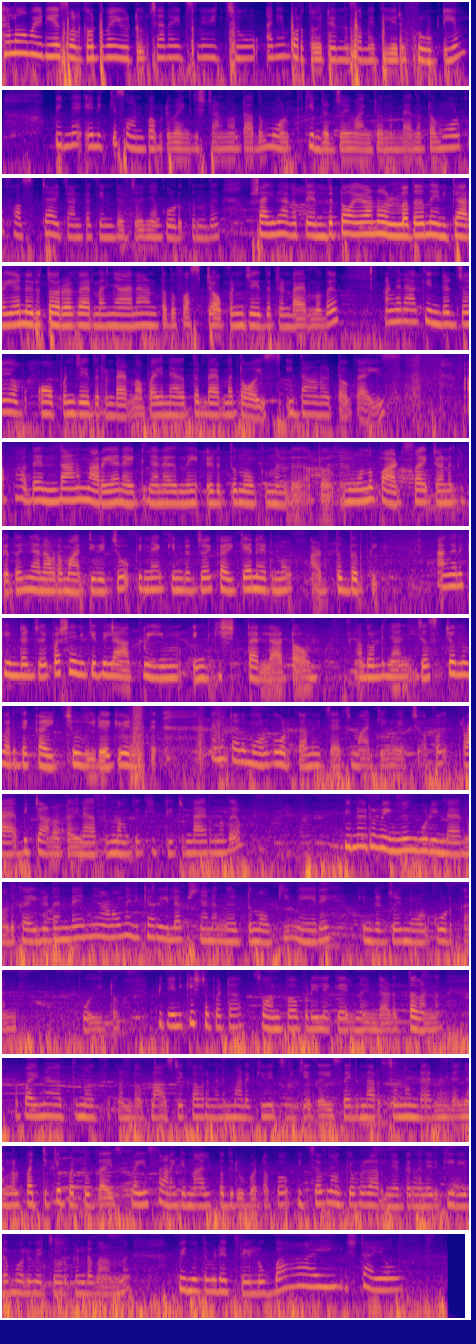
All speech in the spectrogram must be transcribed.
Hello my dears welcome to my YouTube channel it's me Vichu അനിയും പുറത്ത് പോയിട്ടിരുന്ന സമയത്ത് ഈ ഒരു ഫ്രൂട്ടിയും പിന്നെ എനിക്ക് സോൻ പാപ്പിട്ട് ഭയങ്കര ഇഷ്ടമാണെന്ന് കേട്ടോ അത് മോൾക്ക് കിൻഡർ ജോയ് വാങ്ങിയിട്ട് വന്നിട്ടുണ്ടായിരുന്നു കേട്ടോ മോൾക്ക് ഫസ്റ്റ് ആയിട്ടാണ് കേട്ടോ കിൻഡർ ജോയ് ഞാൻ കൊടുക്കുന്നത്. പക്ഷേ അതിനകത്ത് എന്ത് ടോയാണ് ഉള്ളതെന്ന് എനിക്കറിയാൻ ഒരു തുറ കാരണം ഞാനാണ് കേട്ടോ അത് ഫസ്റ്റ് ഓപ്പൺ ചെയ്തിട്ടുണ്ടായിരുന്നത്. അങ്ങനെ ആ കിൻഡർ ജോയ് ഓപ്പൺ ചെയ്തിട്ടുണ്ടായിരുന്നു. അപ്പോൾ അതിനകത്തുണ്ടായിരുന്ന ടോയ്സ് ഇതാണ് കേട്ടോ ഗൈസ് അപ്പോൾ അതെന്താണെന്ന് അറിയാനായിട്ട് ഞാൻ അതിന് എടുത്തു നോക്കുന്നുണ്ട്. അപ്പോൾ മൂന്ന് പാർട്സ് ആയിട്ടാണ് കിട്ടിയത്. ഞാൻ അവിടെ മാറ്റി വെച്ചു. പിന്നെ കിൻഡർ ജോയ് കഴിക്കാനായിരുന്നു അടുത്ത ധൃതി. അങ്ങനെ കിൻഡർ ജോയ് പക്ഷേ എനിക്കിതിൽ ആ ക്രീം എനിക്കിഷ്ടമല്ല കേട്ടോ. അതുകൊണ്ട് ഞാൻ ജസ്റ്റ് ഒന്ന് വെറുതെ കഴിച്ചു വീഡിയോയ്ക്ക് വേണ്ടിയിട്ട്. എന്നിട്ട് അത് മോൾക്ക് കൊടുക്കാമെന്ന് വിചാരിച്ച് മാറ്റി വെച്ചു. അപ്പോൾ റാബിറ്റാണ് കേട്ടോ അതിനകത്ത് നമുക്ക് കിട്ടിയിട്ടുണ്ടായിരുന്നത്. പിന്നെ ഒരു റിങ്ങും കൂടി ഉണ്ടായിരുന്നു. അത് കയ്യിലിടേണ്ടത് തന്നെയാണോ എന്ന് എനിക്കറിയില്ല. പക്ഷെ ഞാൻ അങ്ങ് ഇട്ട് നോക്കി. നേരെ കിൻഡർ ജോയ് മോൾക്ക് കൊടുക്കാൻ പോയിട്ടോ. പിന്നെ എനിക്കിഷ്ടപ്പെട്ട സോൻ പാപ്പടിയിലേക്കായിരുന്നു എന്റെ അടുത്ത കണ്ണ്. അപ്പോൾ അതിനകത്ത് നോക്കി കണ്ടോ പ്ലാസ്റ്റിക് കവർ ഇങ്ങനെ മടക്കി വെച്ചിരിക്കുക. ഗൈസ് അതിൽ നിറച്ചൊന്നും ഉണ്ടായിരുന്നില്ല. ഞങ്ങൾ പറ്റിക്കപ്പെട്ടു. ഗൈസ് പ്രൈസ് ആണെങ്കിൽ നാൽപ്പത് രൂപ അപ്പോൾ പിക്ചർ നോക്കിയപ്പോഴും അറിഞ്ഞിട്ട് അങ്ങനെ ഒരു കിരീടം പോലെ വെച്ച് കൊടുക്കേണ്ടതാണെന്ന്. അപ്പോൾ ഇന്നത്തെ വീഡിയോ എത്രയുള്ളൂ ബായ് ഇഷ്ടമായോ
